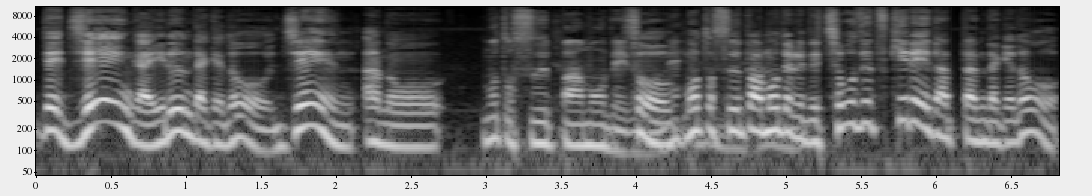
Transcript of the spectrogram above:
で、ジェーンがいるんだけど、ジェーン、あの、元スーパーモデルのそうね。、元スーパーモデルで超絶綺麗だったんだけど、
